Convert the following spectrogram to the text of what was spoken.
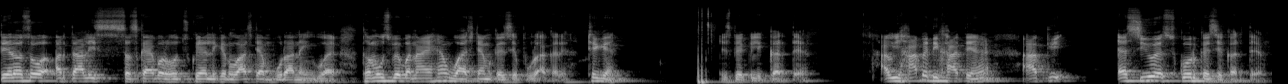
तेरह सौ अड़तालीस सब्सक्राइबर हो चुके हैं, लेकिन वॉच टाइम पूरा नहीं हुआ है। तो हम उस पर बनाए हैं वॉच टाइम कैसे पूरा करें? ठीक है? इस पर क्लिक करते हैं। अब यहाँ पे दिखाते हैं आपकी एस स्कोर कैसे करते हैं।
